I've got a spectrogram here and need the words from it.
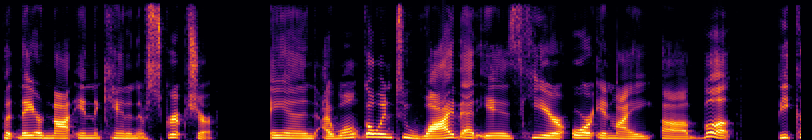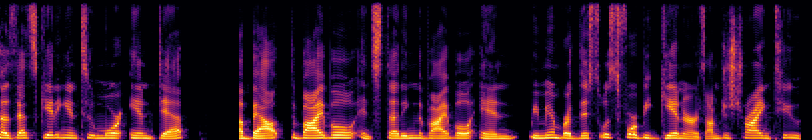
but they are not in the canon of scripture. And I won't go into why that is here or in my uh, book because that's getting into more in depth about the Bible and studying the Bible. And remember, this was for beginners. I'm just trying to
